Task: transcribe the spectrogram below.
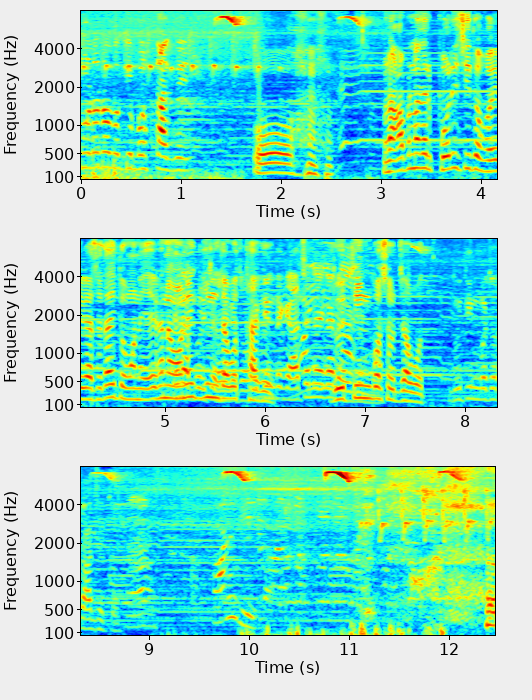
মোড়ের ওপর গিয়ে বসে থাকবে? ও মানে আপনাদের পরিচিত হয়ে গেছে তাই তো? মানে এখানে অনেক দিন যাবত থাকে? দুই তিন বছর যাবত দুই তিন বছর আছে তো। হ্যাঁ তো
